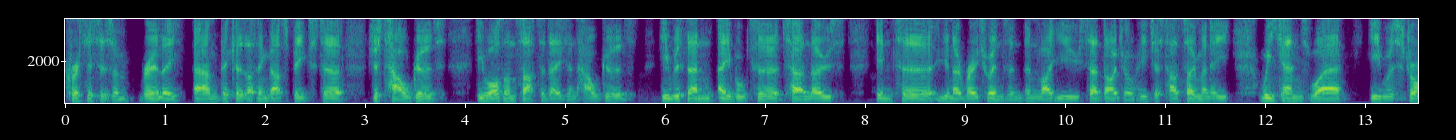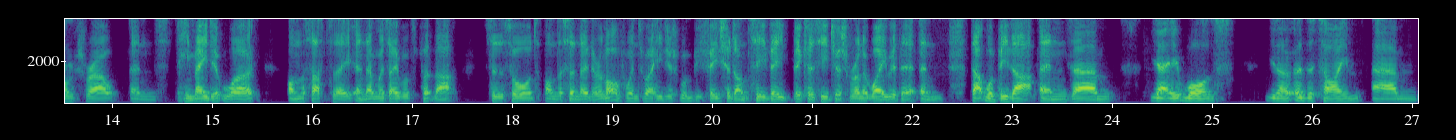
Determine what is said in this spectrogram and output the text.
criticism really um because i think that speaks to just how good he was on saturdays and how good he was then able to turn those into you know race wins. And, and like you said nigel he just had so many weekends where he was strong throughout and he made it work on the saturday and then was able to put that to the sword on the sunday. There are a lot of wins where he just wouldn't be featured on tv because he just run away with it. And that would be that. And um, yeah it was you know at the time um,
